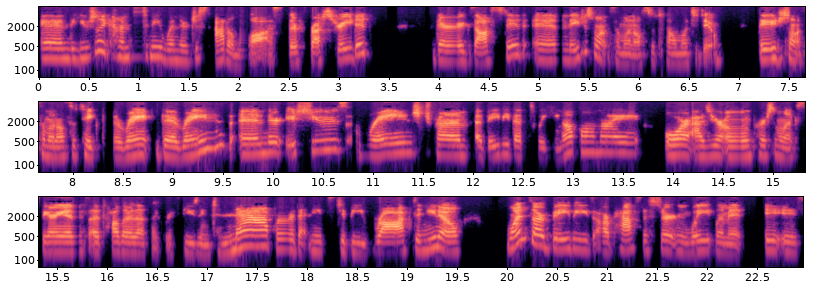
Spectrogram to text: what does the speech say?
and they usually come to me when they're just at a loss. They're frustrated, they're exhausted, and they just want someone else to tell them what to do. They just want someone else to take the, rein- the reins, and their issues range from a baby that's waking up all night or as your own personal experience, a toddler that's like refusing to nap or that needs to be rocked. And, you know, once our babies are past a certain weight limit, it is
